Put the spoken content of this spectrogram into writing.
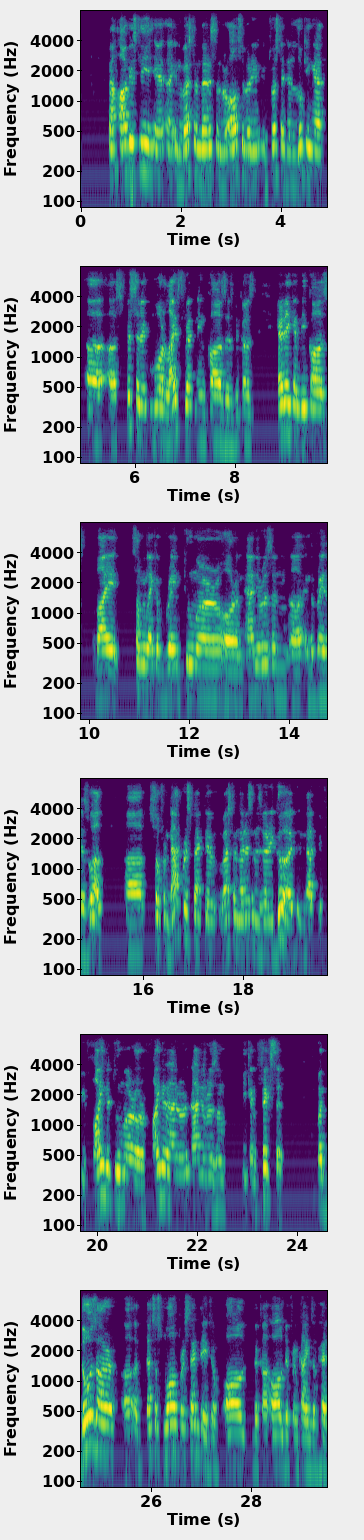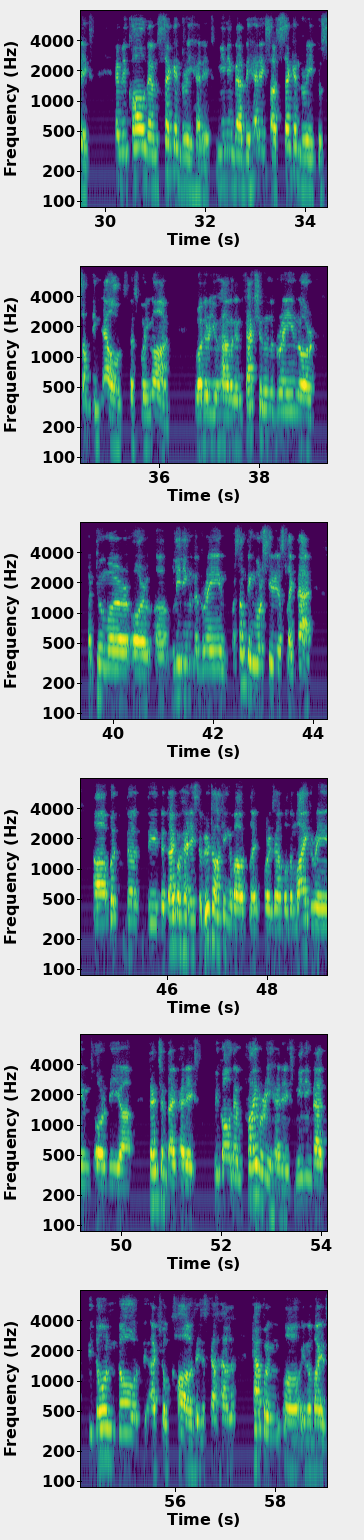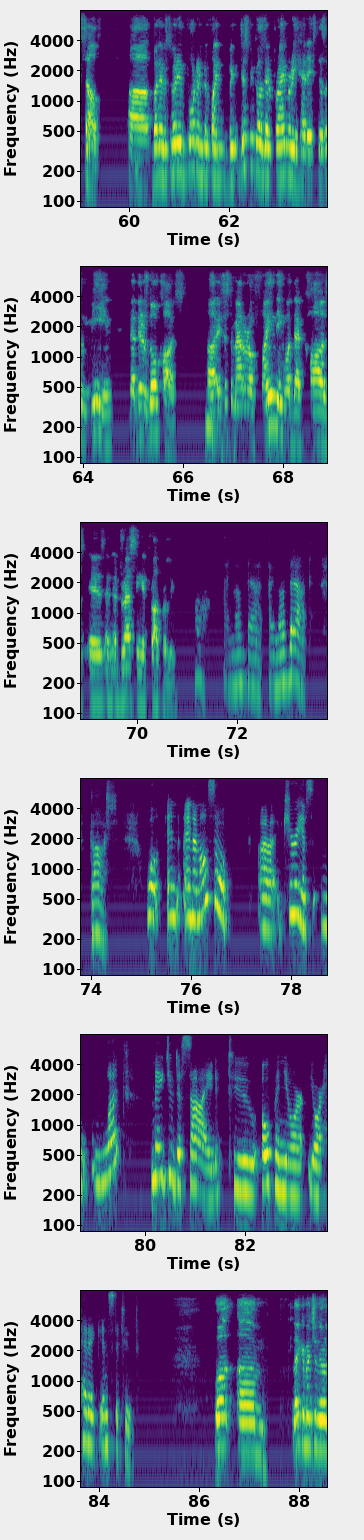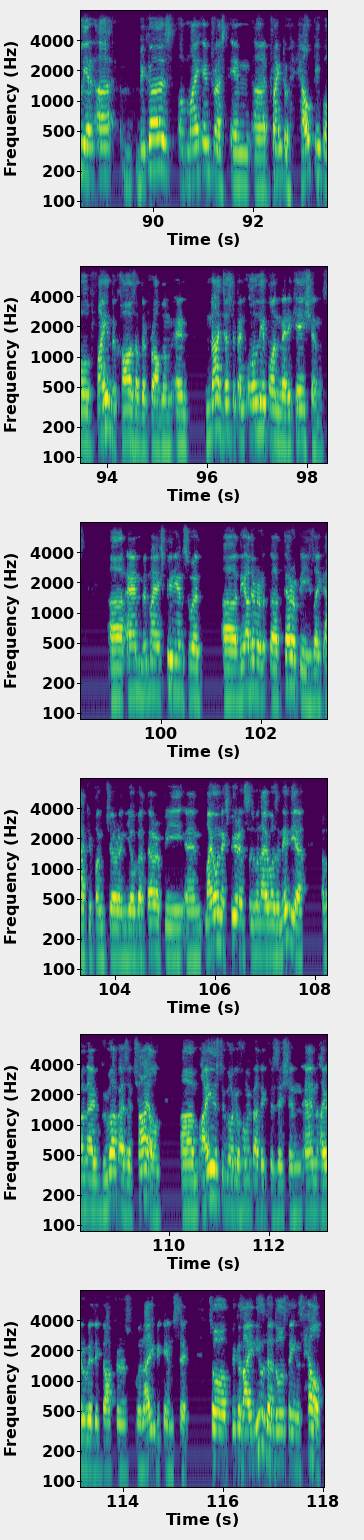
Now, obviously, uh, in Western medicine, we're also very interested in looking at uh, specific, more life-threatening causes because headache can be caused by something like a brain tumor or an aneurysm uh, in the brain as well. Uh, so from that perspective, Western medicine is very good in that if we find a tumor or find an aneurysm, we can fix it. But those are uh, that's a small percentage of all the all different kinds of headaches, and we call them secondary headaches, meaning that the headaches are secondary to something else that's going on, whether you have an infection in the brain or a tumor or uh, bleeding in the brain or something more serious like that. Uh, but the, the, the type of headaches that we're talking about, like for example, the migraines or the uh, tension type headaches, we call them primary headaches, meaning that we don't know the actual cause; they just happen, uh, you know, by itself. Uh, but it's very important to find just because they're primary headaches doesn't mean that there's no cause. Uh, it's just a matter of finding what that cause is and addressing it properly. Oh, I love that. I love that. Gosh. Well, and and I'm also uh, curious, what made you decide to open your your headache institute? Well, um, like I mentioned earlier, uh, because of my interest in uh, trying to help people find the cause of their problem and not just depend only upon medications, uh, and with my experience with uh, the other uh, therapies like acupuncture and yoga therapy and my own experiences when I was in India, when I grew up as a child, um, I used to go to a homeopathic physician and Ayurvedic doctors when I became sick. So because I knew that those things help,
